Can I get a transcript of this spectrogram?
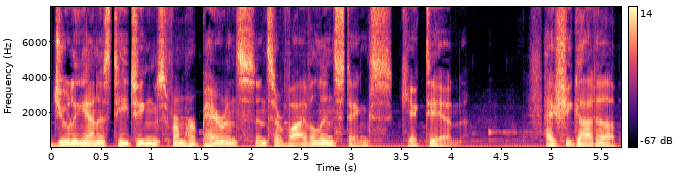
Juliana's teachings from her parents and survival instincts kicked in. As she got up,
